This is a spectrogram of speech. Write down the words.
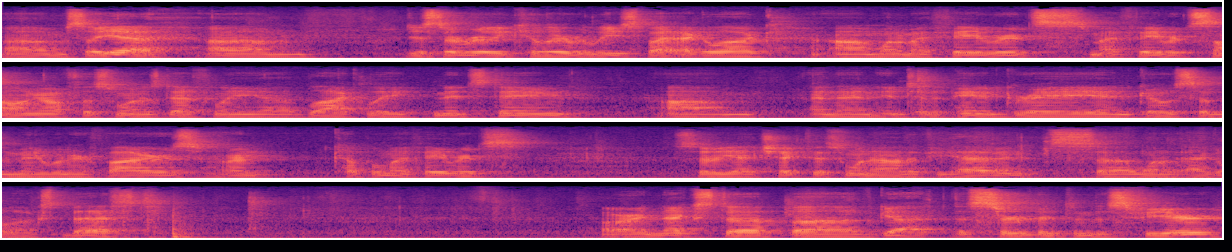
Um, so yeah, um, just a really killer release by Agalloch. Um, one of my favorites. My favorite song off this one is definitely uh, Black Lake Nidstang. Um, and then Into the Painted Gray and Ghosts of the Midwinter Fires are couple of my favorites. So yeah, check this one out if you haven't. It's uh, one of Agalloch's best. Alright, next up uh, I've got The Serpent and the Sphere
